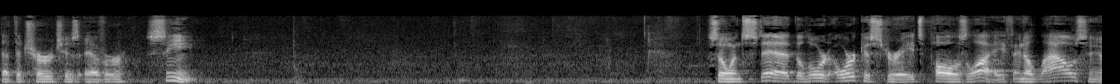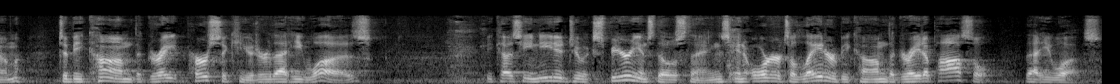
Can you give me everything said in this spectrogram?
that the church has ever seen. So instead, the Lord orchestrates Paul's life and allows him to become the great persecutor that he was because he needed to experience those things in order to later become the great apostle that he was.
